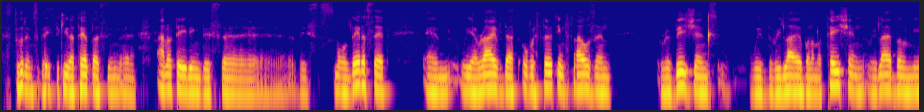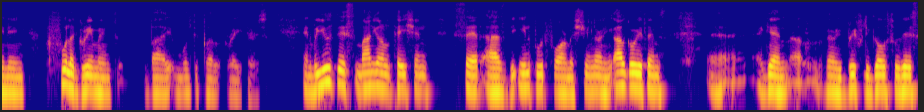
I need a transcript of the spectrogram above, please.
students basically that help us in uh, annotating this, uh, this small data set. And we arrived at over 13,000 revisions with reliable annotation, reliable meaning full agreement by multiple raters. And we use this manual annotation set as the input for machine learning algorithms. Uh, again, I'll very briefly go through this,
